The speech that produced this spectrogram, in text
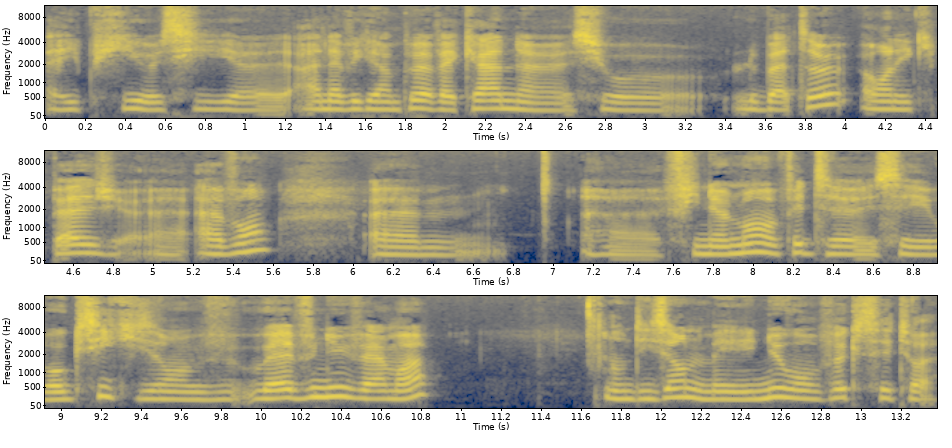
et puis aussi à naviguer un peu avec Anne sur le bateau en équipage avant. Finalement, en fait, c'est Roxy qui sont venu vers moi en disant mais nous on veut que c'est toi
